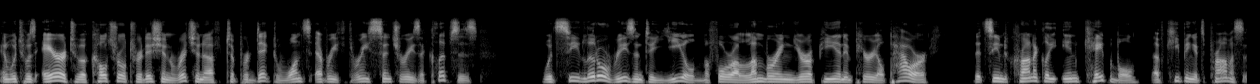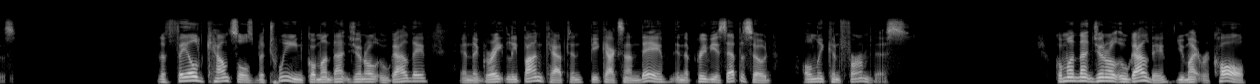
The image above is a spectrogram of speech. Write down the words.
and which was heir to a cultural tradition rich enough to predict once every three centuries eclipses would see little reason to yield before a lumbering European imperial power that seemed chronically incapable of keeping its promises. The failed councils between Commandant General Ugalde and the great Lipan captain Picax Ande in the previous episode only confirmed this. Commandant General Ugalde, you might recall,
